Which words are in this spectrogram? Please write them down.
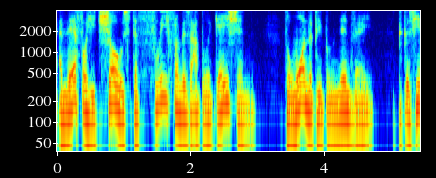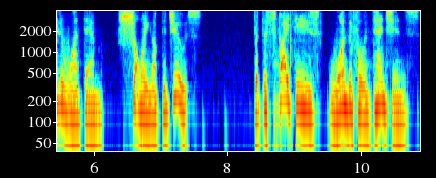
And therefore he chose to flee from his obligation to warn the people of Nineveh because he didn't want them showing up the Jews. But despite these wonderful intentions,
